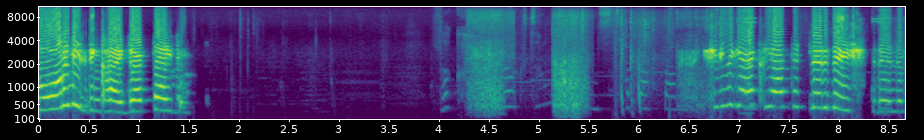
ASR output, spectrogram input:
Doğru bildin kaydıraktaydım. Kaydırakta mısın? Şimdi gel kıyafetleri değiştirelim.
